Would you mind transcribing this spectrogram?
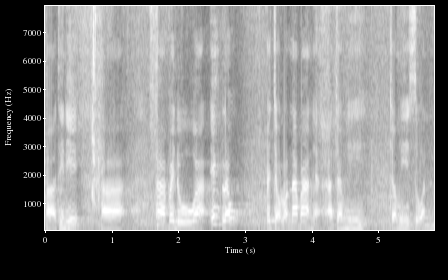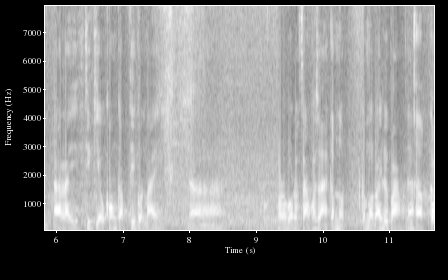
เอ่อทีนี้เอ่อถ้าไปดูว่าเอ๊ะแล้วไปจอดรถหน้าบ้านเนี่ยอาจจะมีจะมีส่วนอะไรที่เกี่ยวข้องกับที่กฎหมายเอ่อ พรบรักษาความสะอาดกำหนดกำหนดไว้หรือเปล่านะครับ ก็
